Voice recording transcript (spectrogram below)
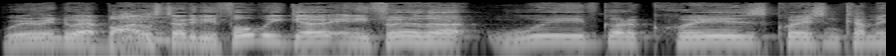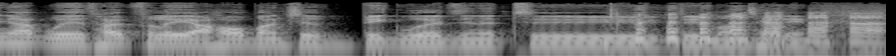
We're into our Bible study. Before we go any further, we've got a quiz question coming up with hopefully a whole bunch of big words in it to do Mon's head in.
